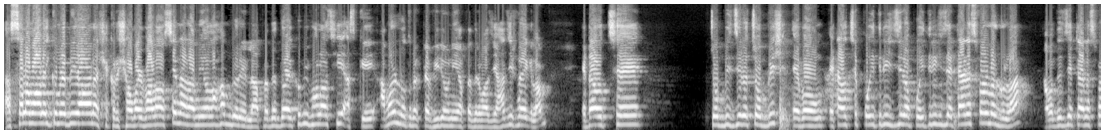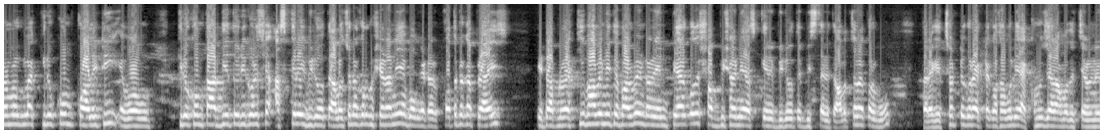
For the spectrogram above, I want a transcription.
আসসালামু আলাইকুম এভরিওয়ান, আশা করি সবাই ভালো আছেন আর আমি আলহামদুলিল্লাহ। আপনাদের দয় খুবই ভালো আছি। আজকে আবার নতুন একটা ভিডিও নিয়ে আপনাদের মাঝে হাজির হয়ে গেলাম। এটা হচ্ছে চব্বিশ জিরো চব্বিশ এবং এটা হচ্ছে পঁয়ত্রিশ জিরো পঁয়ত্রিশ যে ট্রান্সফরমারগুলা, আমাদের যে ট্রান্সফরমারগুলা কীরকম কোয়ালিটি এবং কীরকম তার দিয়ে তৈরি করেছে, আজকের এই ভিডিওতে আলোচনা করব সেটা নিয়ে এবং এটার কত টাকা প্রাইস এটা আপনারা কীভাবে নিতে পারবেন, এটার এম্পেয়ার করে সব বিষয় নিয়ে আজকের ভিডিওতে বিস্তারিত আলোচনা করব। তার আগে ছোট্ট করে একটা কথা বলি, এখনও যারা আমাদের চ্যানেলে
